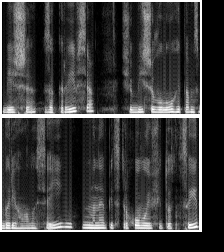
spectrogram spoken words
більше закрився, щоб більше вологи там зберігалося. І мене підстраховує фітоцид,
